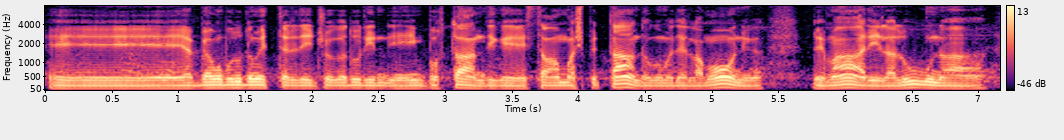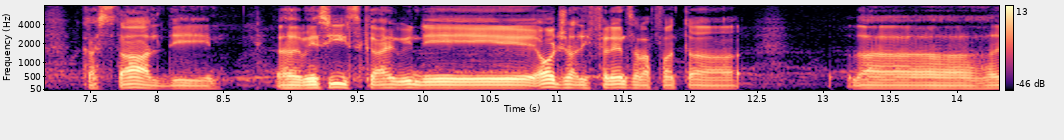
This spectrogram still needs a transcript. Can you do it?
eh, abbiamo potuto mettere dei giocatori importanti che stavamo aspettando come Della Monica, De Mari, La Luna, Castaldi, eh, Mesisca, quindi oggi la differenza l'ha fatta la,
